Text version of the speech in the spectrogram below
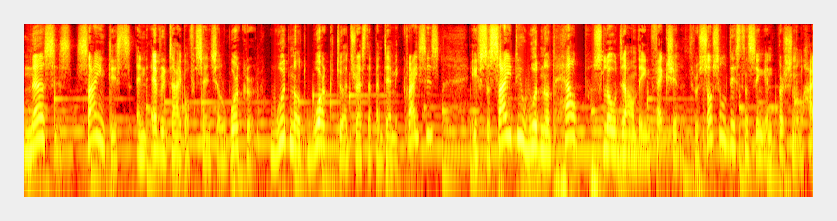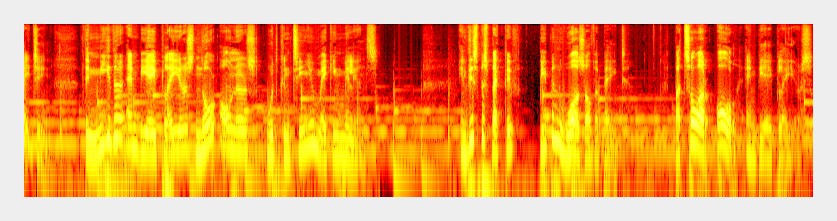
nurses, scientists, and every type of essential worker would not work to address the pandemic crisis, if society would not help slow down the infection through social distancing and personal hygiene, then neither NBA players nor owners would continue making millions. In this perspective, Pippen was overpaid. But so are all NBA players.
